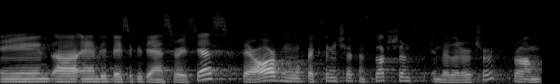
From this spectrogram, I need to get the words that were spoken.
And, uh, and the, basically the answer is yes. There are homomorphic signature constructions in the literature from,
